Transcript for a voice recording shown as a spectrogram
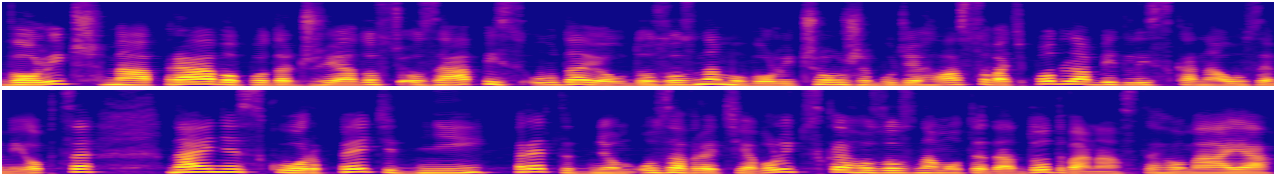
Volič má právo podať žiadosť o zápis údajov do zoznamu voličov, že bude hlasovať podľa bydliska na území obce najneskôr 5 dní pred dňom uzavretia voličského zoznamu, teda do 12. mája.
